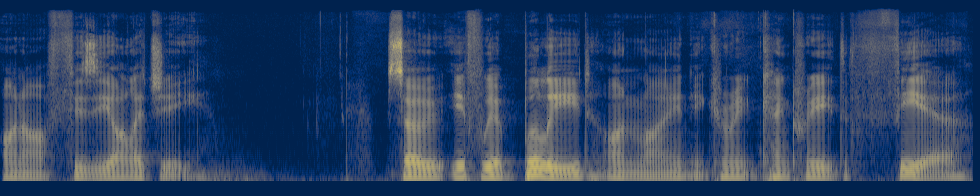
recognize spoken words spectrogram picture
on our physiology. So, if we're bullied online, it can create the fear,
